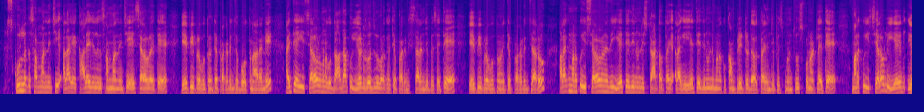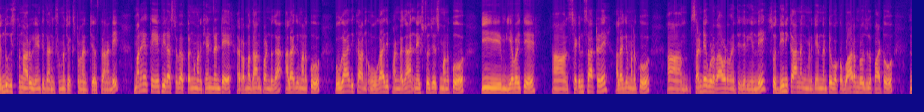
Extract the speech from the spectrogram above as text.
స్కూళ్ళకు సంబంధించి అలాగే కాలేజీలకు సంబంధించి సెలవులు అయితే ఏపీ ప్రభుత్వం అయితే ప్రకటించబోతున్నారండి. అయితే ఈ సెలవులు మనకు దాదాపు ఏడు రోజుల వరకు అయితే ప్రకటిస్తారని చెప్పేసి అయితే ఏపీ ప్రభుత్వం అయితే ప్రకటించారు. అలాగే మనకు ఈ సెలవులు అనేది ఏ తేదీ నుండి స్టార్ట్ అవుతాయి అలాగే ఏ తేదీ నుండి మనకు కంప్లీటెడ్ అవుతాయి అని చెప్పేసి మనం చూసుకున్నట్లయితే మనకు ఈ సెలవులు ఏ ఎందుకు ఇస్తున్నారు ఏంటి దానికి సంబంధించి ఎక్స్ప్లెయిన్ చేస్తానండి. మన యొక్క ఏపీ రాష్ట్ర వ్యాప్తంగా మనకేంటంటే రమదాన్ పండుగ అలాగే మనకు ఉగాది కా ఉగాది పండగ నెక్స్ట్ వచ్చేసి మనకు ఈ ఏవైతే సెకండ్ సాటర్డే అలాగే మనకు సండే కూడా రావడం అయితే జరిగింది. సో దీని కారణంగా మనకి ఏంటంటే ఒక వారం రోజుల పాటు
